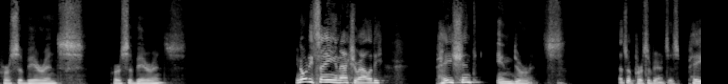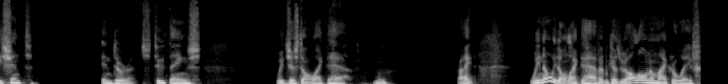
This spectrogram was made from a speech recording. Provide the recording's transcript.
perseverance. Perseverance. You know what he's saying in actuality? Patient endurance. That's what perseverance is patient endurance. Two things we just don't like to have. Right? We know we don't like to have it because we all own a microwave.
